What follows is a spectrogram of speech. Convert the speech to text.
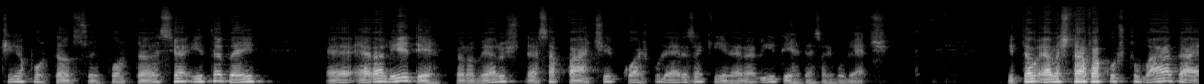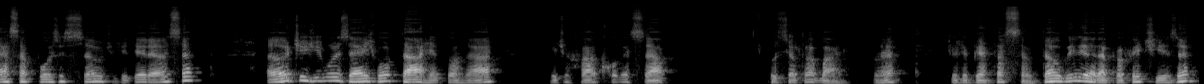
tinha, portanto, sua importância e também é, era líder, pelo menos nessa parte com as mulheres aqui, né? era líder dessas mulheres. Então, ela estava acostumada a essa posição de liderança antes de Moisés voltar, retornar e, de fato, começar o seu trabalho né, de libertação. Então, Miriam era profetisa,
